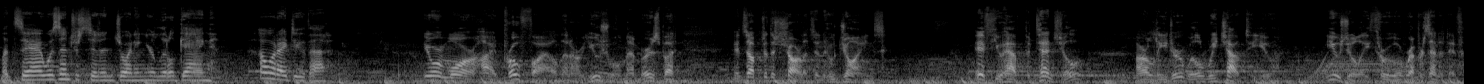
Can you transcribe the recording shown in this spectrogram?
Let's say I was interested in joining your little gang. How would I do that? You're more high profile than our usual members, but it's up to the charlatan who joins. If you have potential, our leader will reach out to you, usually through a representative.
